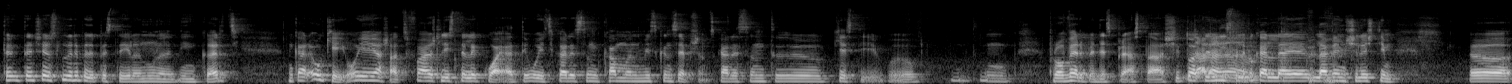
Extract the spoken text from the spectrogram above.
tre- trece destul de repede peste el în unele din cărți în care, ok, o iei așa, îți faci listele cu aia, te uiți care sunt common misconceptions, care sunt uh, chestii, uh, m, proverbe despre asta și toate Da, da, da. listele pe care le, le avem și le știm. Uh,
